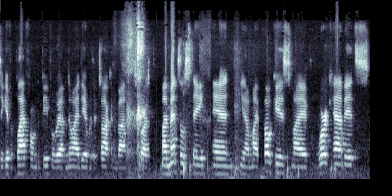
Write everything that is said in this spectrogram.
to give a platform to people who have no idea what they're talking about as far as my mental state and you know my focus my work habits.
